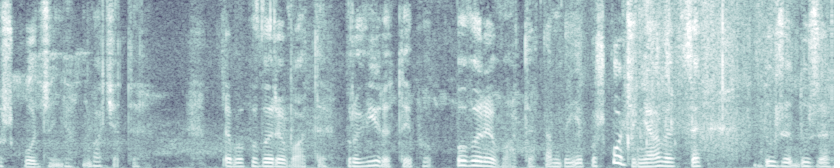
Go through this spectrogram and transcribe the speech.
пошкодження. Бачите? Треба повиривати, провірити повиривати там, де є пошкодження, але це дуже-дуже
